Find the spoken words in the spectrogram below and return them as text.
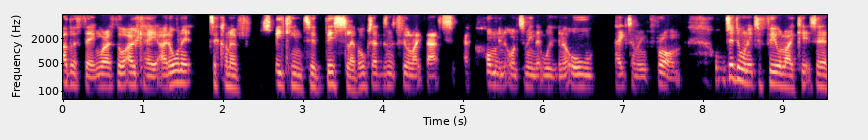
other thing where I thought, okay, I don't want it to kind of speaking to this level because that doesn't feel like that's a comment on something that we're going to all take something from. I also don't want it to feel like it's a,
